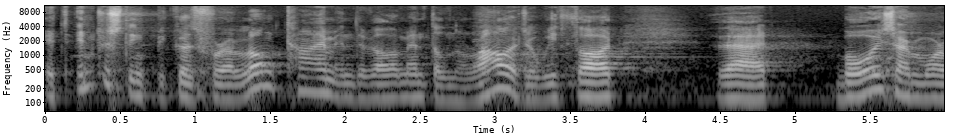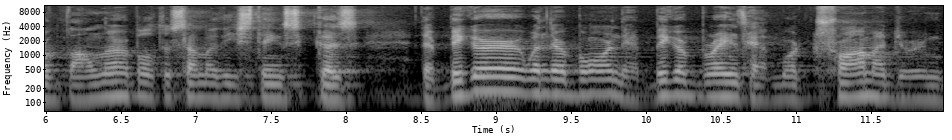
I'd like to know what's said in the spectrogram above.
it's interesting because for a long time in developmental neurology, we thought that boys are more vulnerable to some of these things because they're bigger when they're born, they have bigger brains, they have more trauma during,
